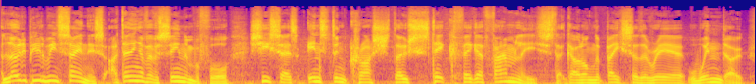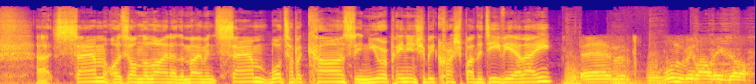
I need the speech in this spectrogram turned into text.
a load of people have been saying this. I don't think I've ever seen them before. She says instant crush those stick figure families that go along the base of the rear window. Uh, Sam is on the line at the moment. Sam, what type of cars, in your opinion, should be crushed by the DVLA? Um, wouldn't be loud exhaust.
